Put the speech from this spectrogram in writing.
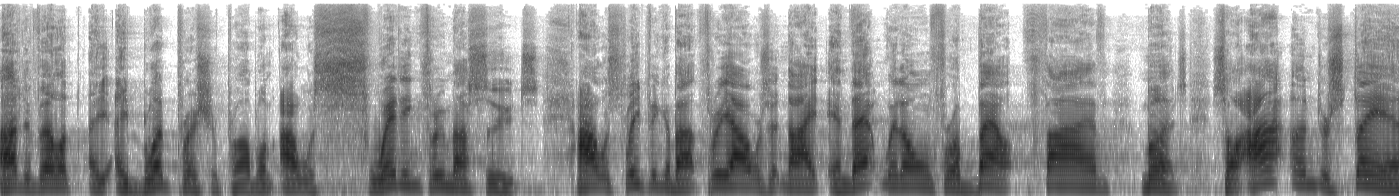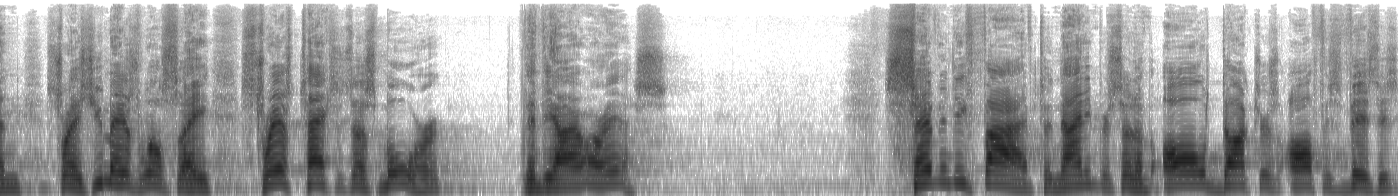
I developed a, a, blood pressure problem. I was sweating through my suits. I was sleeping about three hours at night, and that went on for about five months. So I understand stress. You may as well say stress taxes us more than the IRS. 75 to 90% of all doctor's office visits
